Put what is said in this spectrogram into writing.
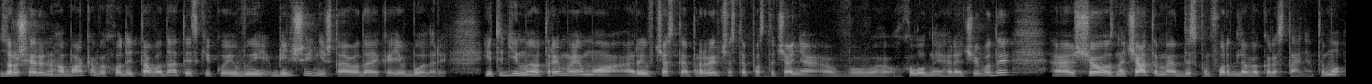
з розширеного бака виходить та вода, тиск якої ви більший, ніж та вода, яка є в бойлері. І тоді ми отримуємо ривчасте, преривчасте постачання в холодної гарячої води, е, що означатиме дискомфорт для використання. Тому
